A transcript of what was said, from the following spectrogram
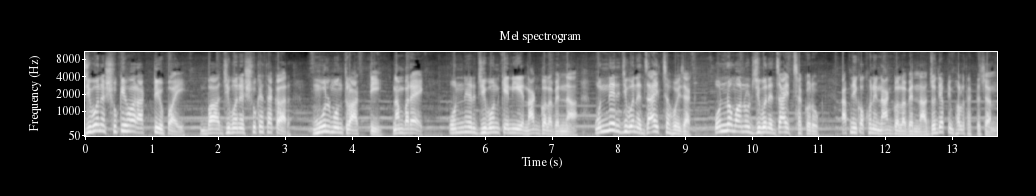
জীবনে সুখী হওয়ার আটটি উপায় বা জীবনে সুখে থাকার মূল মন্ত্র আটটি। নাম্বার এক, অন্যের জীবনকে নিয়ে নাক গলাবেন না। অন্যের জীবনে যা ইচ্ছা হয়ে যাক, অন্য মানুষ জীবনে যা ইচ্ছা করুক, আপনি কখনোই নাক গলাবেন না। যদি আপনি ভালো থাকতে চান,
